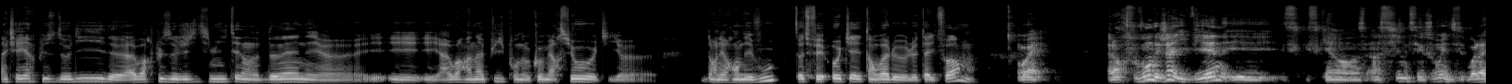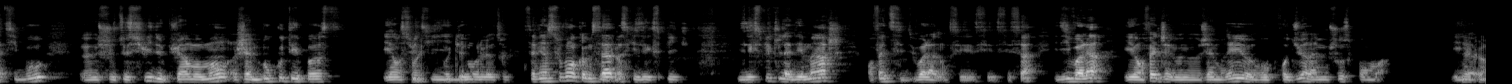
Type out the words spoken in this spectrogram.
acquérir plus de leads, euh, avoir plus de légitimité dans notre domaine et, euh, et, avoir un appui pour nos commerciaux qui, euh, dans les rendez-vous. Toi, tu fais OK, t'envoies le, le typeform. Ouais. Alors souvent déjà ils viennent et ce qui est un, signe, c'est que souvent ils disent voilà Thibaut, je te suis depuis un moment, j'aime beaucoup tes posts et ensuite ils demandent le truc. Ça vient souvent comme ça parce qu'ils expliquent, ils expliquent la démarche. En fait c'est voilà donc c'est ça. Il dit voilà et en fait j'aimerais reproduire la même chose pour moi. Et, euh,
